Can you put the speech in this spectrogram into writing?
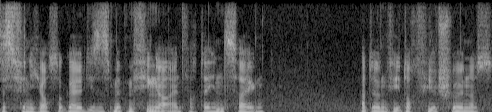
Das finde ich auch so geil, dieses mit dem Finger einfach dahin zeigen. Hat irgendwie doch viel Schönes.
